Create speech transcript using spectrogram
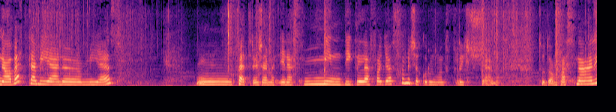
Na, vettem ilyen, ö, mi ez? Mm. Én ezt mindig lefagyasztom, és akkor úgymond frissen tudom használni.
